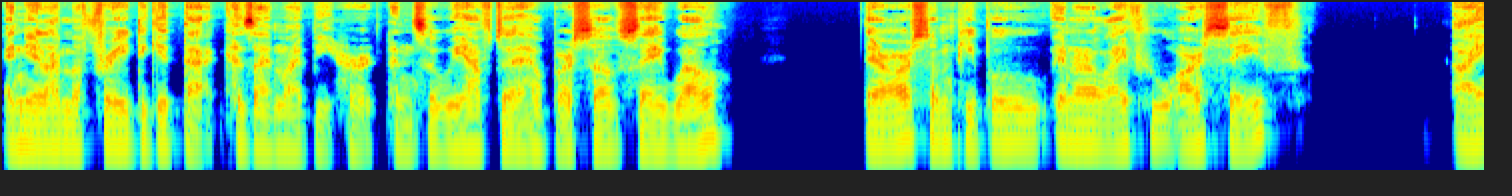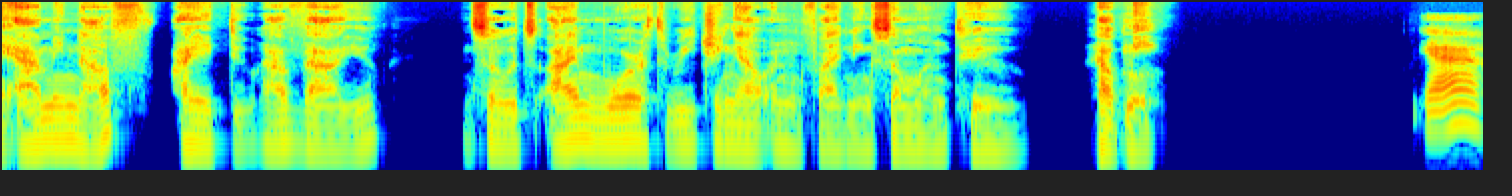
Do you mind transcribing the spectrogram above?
And yet I'm afraid to get that because I might be hurt. And so we have to help ourselves say, well, there are some people who, in our life who are safe. I am enough. I do have value. And so it's, I'm worth reaching out and finding someone to help me. yeah.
